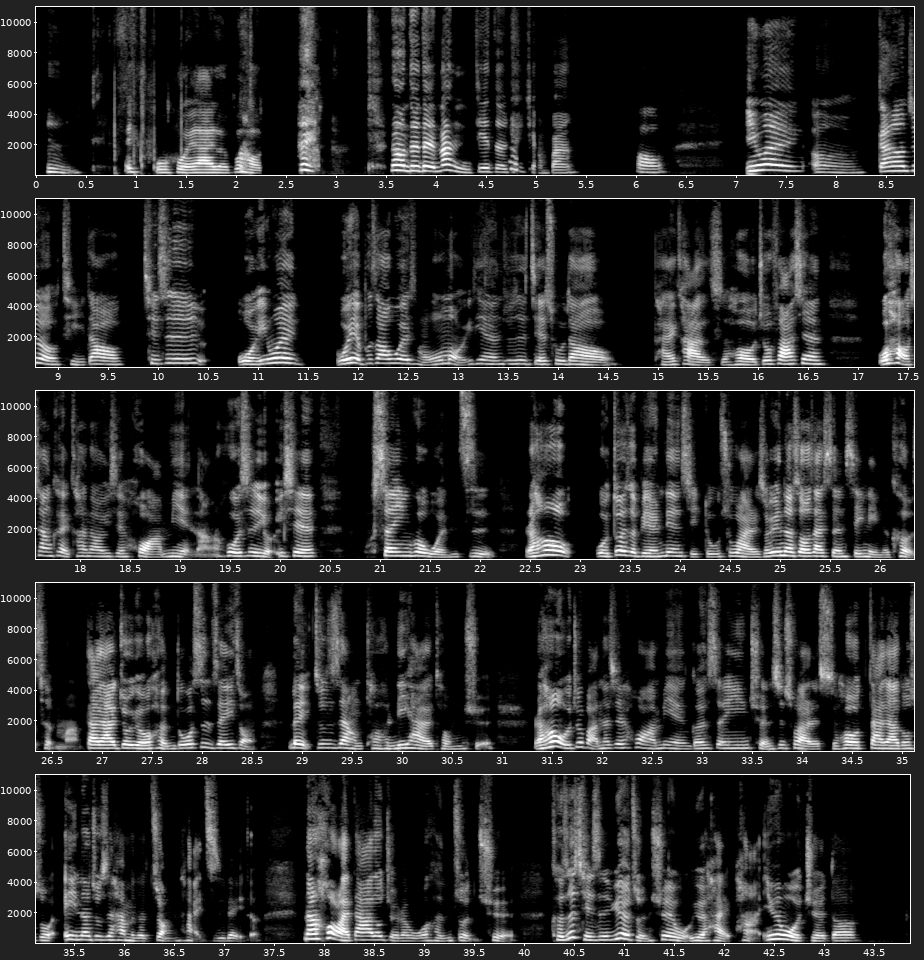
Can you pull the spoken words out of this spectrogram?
嗯，哎，我回来了，不好，哎，那对对，那你接着去讲吧。好，因为嗯、呃，刚刚就有提到，其实我因为我也不知道为什么，我某一天就是接触到牌卡的时候，就发现我好像可以看到一些画面啊，或者是有一些声音或文字，然后。我对着别人练习读出来的时候，因为那时候在身心灵的课程嘛，大家就有很多是这一种类，就是这样同很厉害的同学。然后我就把那些画面跟声音诠释出来的时候，大家都说：“哎，那就是他们的状态之类的。”那后来大家都觉得我很准确，可是其实越准确我越害怕，因为我觉得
